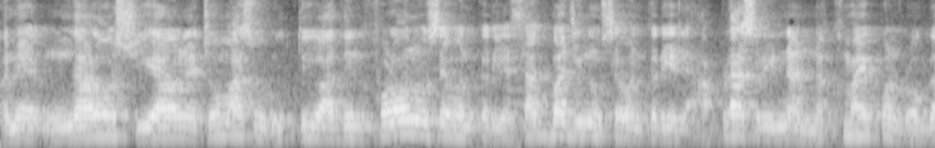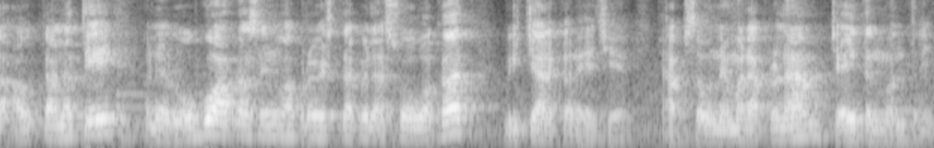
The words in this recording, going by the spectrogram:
અને ઉનાળો, શિયાળો અને ચોમાસું ઋતુ આધીન ફળોનું સેવન કરીએ, શાકભાજીનું સેવન કરીએ એટલે આપણા શરીરના નખમાંય પણ રોગ આવતા નથી અને રોગો આપણા શરીરમાં પ્રવેશતા પહેલાં સો વખત વિચાર કરે છે. આપ સૌને મારા પ્રણામ. જય ધન્વંતરી.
